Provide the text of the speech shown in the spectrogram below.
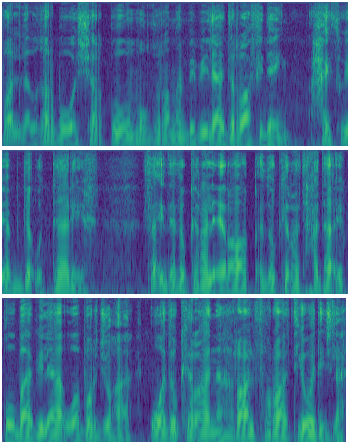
ظل الغرب والشرق مغرما ببلاد الرافدين حيث يبدأ التاريخ. فإذا ذكر العراق ذكرت حدائق بابل وبرجها وذكر نهرا الفرات ودجلة.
